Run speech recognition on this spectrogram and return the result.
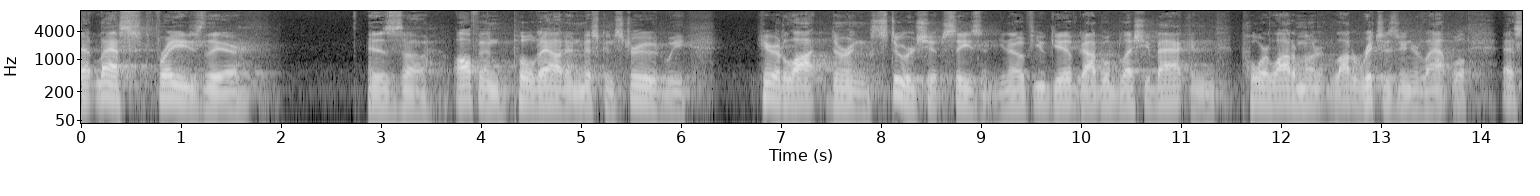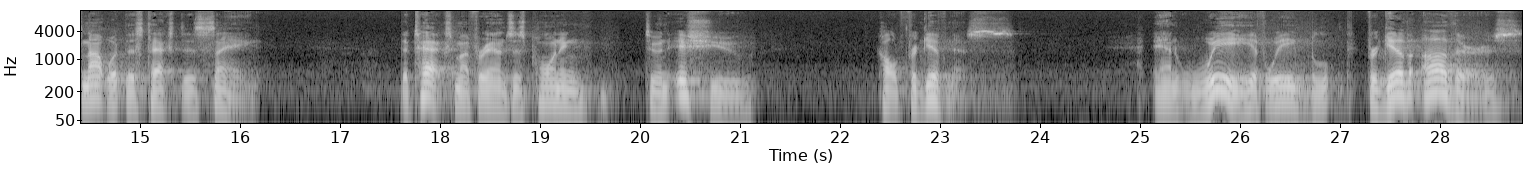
That last phrase there is uh, often pulled out and misconstrued. We hear it a lot during stewardship season. You know, if you give, God will bless you back and pour a lot of money, a lot of riches in your lap. Well, that's not what this text is saying. The text, my friends, is pointing to an issue called forgiveness. And we, if we forgive others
